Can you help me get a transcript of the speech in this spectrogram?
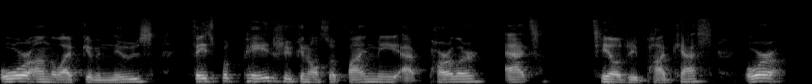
or on the life given news facebook page. You can also find me at Parler at tlg podcasts or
